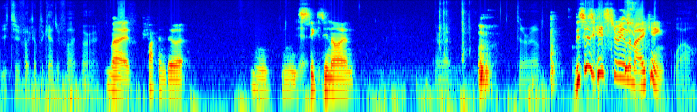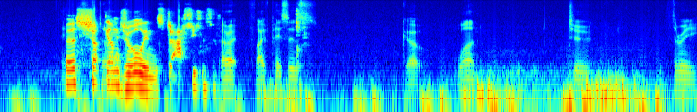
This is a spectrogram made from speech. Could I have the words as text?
you too fucked up to count a five. All right. mate. Fucking do it. Mm, mm, Yeah. Sixty-nine. All right. Turn around. This is history in the making. Wow. First shotgun duel in Star Citizen. All right. Five paces. Go. One. Two. Three.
